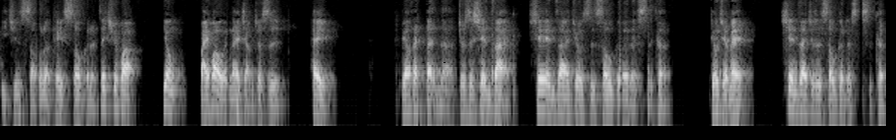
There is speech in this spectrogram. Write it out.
已经熟了，可以收割了。”这句话用白话文来讲就是：“嘿，不要再等了，就是现在，现在就是收割的时刻。”弟兄姐妹，现在就是收割的时刻。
